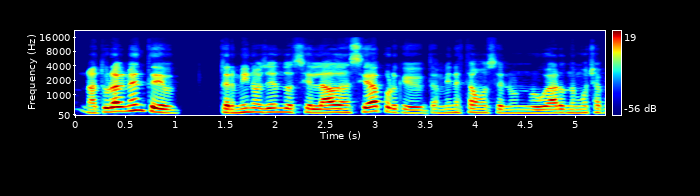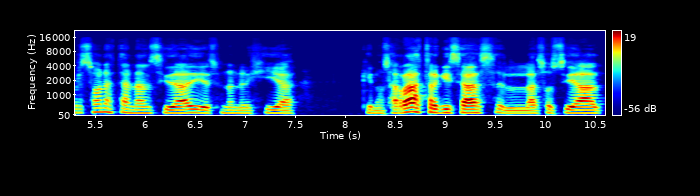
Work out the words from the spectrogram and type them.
naturalmente termino yendo hacia el lado de ansiedad porque también estamos en un lugar donde muchas personas están en ansiedad y es una energía que nos arrastra quizás la sociedad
